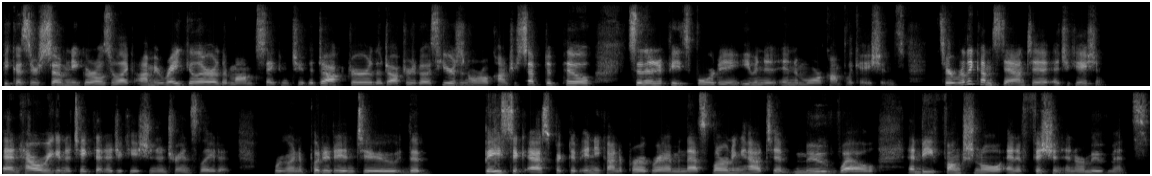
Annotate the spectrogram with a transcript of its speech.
because there's so many girls are like i'm irregular their mom's taken to the doctor the doctor goes here's an oral contraceptive pill. So then it feeds forward even into more complications. So it really comes down to education and how are we going to take that education and translate it we're going to put it into the basic aspect of any kind of program and that's learning how to move well and be functional and efficient in our movements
